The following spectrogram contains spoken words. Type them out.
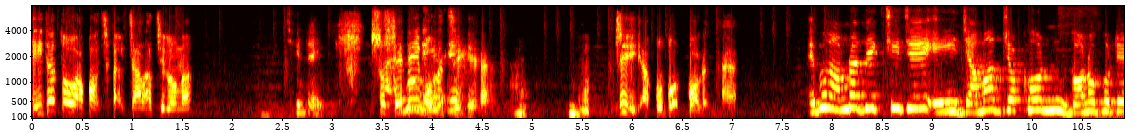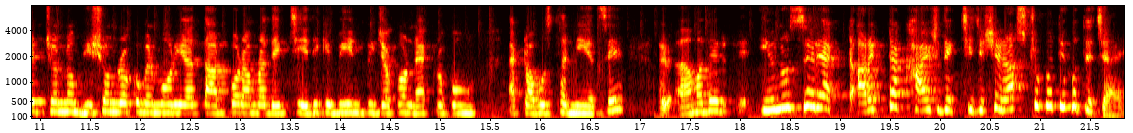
এইটা তো আপা চালা ছিল না। সেটাই। সেটাই বলেছি। জি আপু বলেন হ্যাঁ। এবং আমরা দেখছি যে এই জামাত যখন গণভোটের জন্য ভীষণ রকমের মরিয়া তারপর আমরা দেখছি এদিকে বিএনপি যখন একরকম একটা অবস্থান নিয়েছে আমাদের ইউনুসের একটা আরেকটা খায়েশ দেখছি যে সে রাষ্ট্রপতি হতে চায়।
